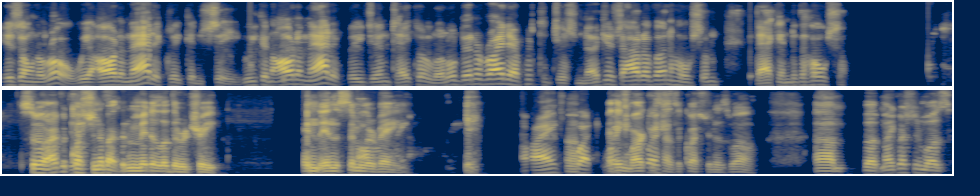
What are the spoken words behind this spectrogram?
is on a roll. We automatically can see. We can automatically then take a little bit of right effort to just nudge us out of unwholesome back into the wholesome. So I have a question about the middle of the retreat, in in a similar vein. All right. Uh, what? I think Marcus question? has a question as well. Um, but my question was,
